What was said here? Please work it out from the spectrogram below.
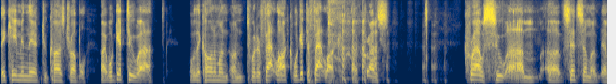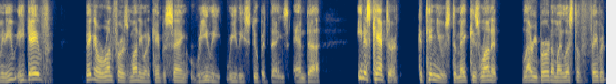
They came in there to cause trouble. All right, we'll get to uh, what were they calling him on, on Twitter? Fatlock. We'll get to Fatlock. Uh, Kraus. Kraus, who um, uh, said some. I mean, he he gave Binger a run for his money when it came to saying really, really stupid things. And uh, Enes Kanter continues to make his run at Larry Bird on my list of favorite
